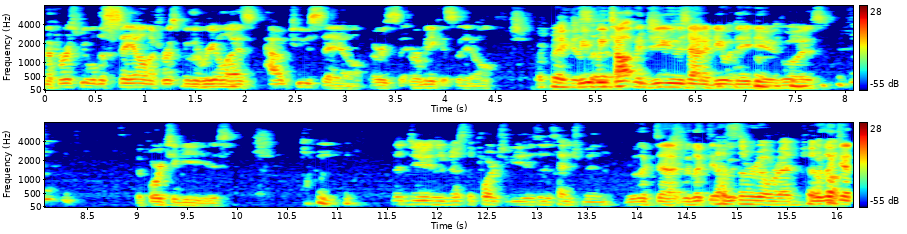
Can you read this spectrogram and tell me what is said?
the first people to sail, the first people to realize how to sail or or make a sail. Make us We, we taught the Jews how to do what they do, boys. the Portuguese. The Jews are just the Portuguese as henchmen. We looked at. We looked at. That's We, the real red pill. we looked at.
